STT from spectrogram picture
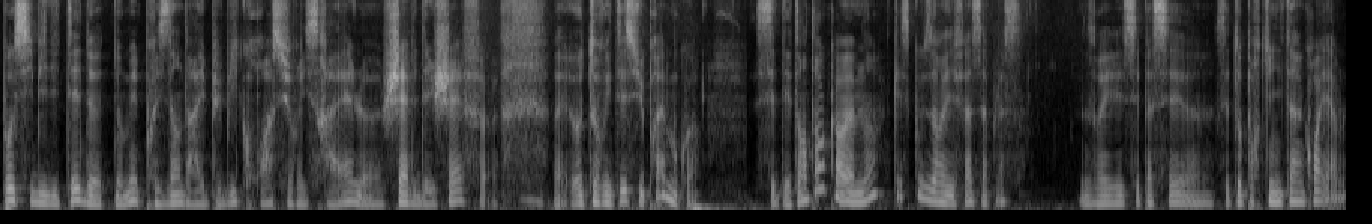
possibilité d'être nommé président de la République, roi sur Israël, chef des chefs, euh, autorité suprême, quoi. C'était tentant quand même, non? Qu'est-ce que vous auriez fait à sa place? Vous auriez laissé passer euh, cette opportunité incroyable?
